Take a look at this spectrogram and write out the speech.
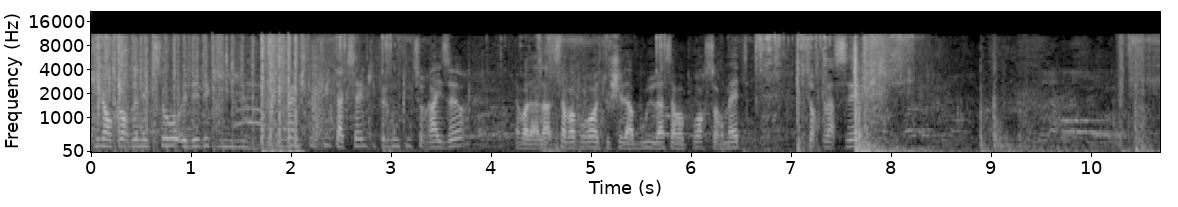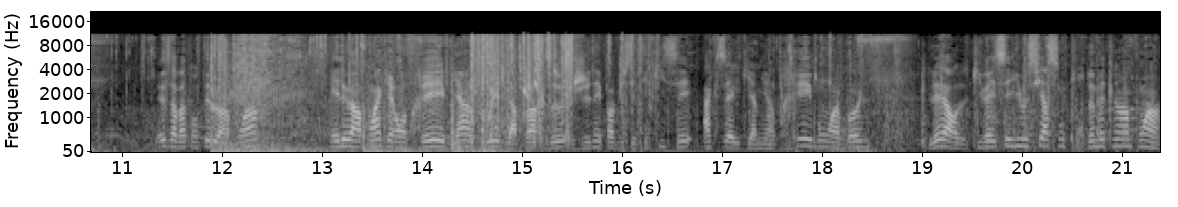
kill encore de Nexo et DD qui revenge tout de suite, Axel qui fait le bon kill sur Riser. Et voilà là ça va pouvoir toucher la boule, là ça va pouvoir se remettre, se replacer. Et ça va tenter le 1 point. Et le 1 point qui est rentré, bien joué de la part de, je n'ai pas vu c'était qui, c'est Axel qui a mis un très bon 1 point. L'Earl qui va essayer aussi à son tour de mettre le 1 point.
